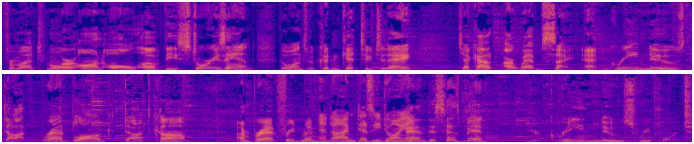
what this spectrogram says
For much more on all of these stories and the ones we couldn't get to today, check out our website at greennews.bradblog.com. I'm Brad Friedman. And I'm Desi Doyen. And this has been your Green News Report.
